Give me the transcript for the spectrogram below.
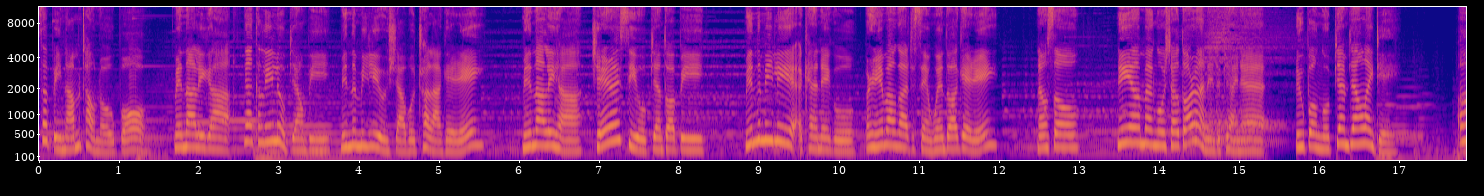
ဆက်ပြီးနားမထောင်တော့ဘူးပေါ့။မင်းသားလေးကငှက်ကလေးလိုပြောင်းပြီးမင်းသမီးလေးကိုရှာဖို့ထွက်လာခဲ့တယ်။မင်းသားလေးဟာရဲရိုက်စီကိုပြန်သွားပြီး မင်းသမီးလေးရဲ့အခန်းထဲကိုပရင်းပေါက်ကတဆင့်ဝင်သွားခဲ့တယ်။နောက်ဆုံးနေရာမှန်ကိုရောက်သွားတာနဲ့တပြိုင်နက်လူပုံကိုပြန်ပြောင်းလိုက်တယ်။အာ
